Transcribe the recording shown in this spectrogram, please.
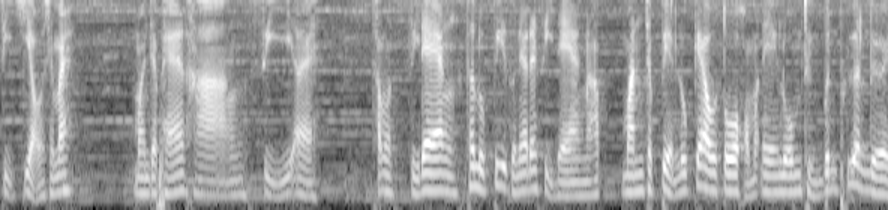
สีเขียวใช่ไหมมันจะแพ้ทางสีอะไร ถ้ามันสีแดงถ้าลูฟี่ตัวนี้ได้สีแดงนะครับ มันจะเปลี่ยนลูกแก้วตัวของมันเองรวมถึงเพื่อนๆเลย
